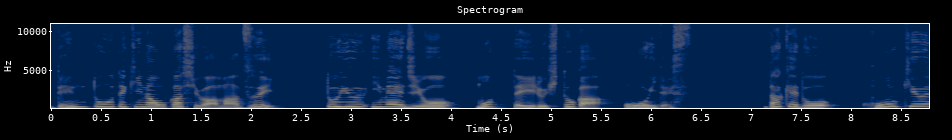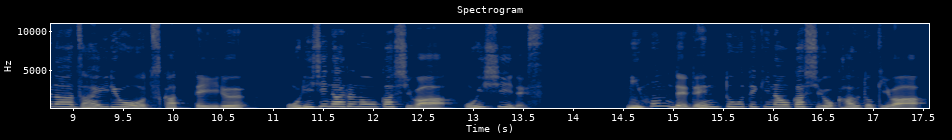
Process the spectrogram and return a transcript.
伝統的なお菓子はまずいというイメージを持っている人が多いです。だけど高級な材料を使っているオリジナルのお菓子は美味しいです。日本で伝統的なお菓子を買うときは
